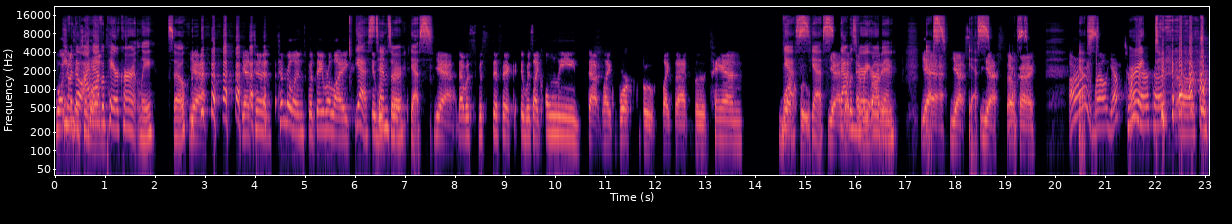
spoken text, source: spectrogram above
Well, Even though I have a pair currently, so Yeah, yeah, to Timberlands, but they were like, yes, It was Tim's are yes. yeah, that was specific. It was like only that like work boot, like that the tan. Work Yes, boot. yes. Yeah, that, that was very urban. Yeah, Yes. yes, Yes. yes, Yes. Okay. All right. Yes. Well, yep. Two All right. Americas. Uh, so Two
